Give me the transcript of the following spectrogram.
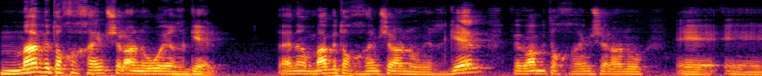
מה בתוך החיים שלנו הוא הרגל. בסדר? מה בתוך החיים שלנו הוא הרגל, ומה בתוך החיים שלנו אה, אה,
